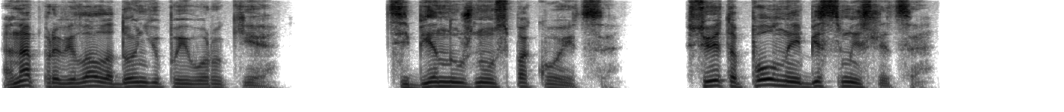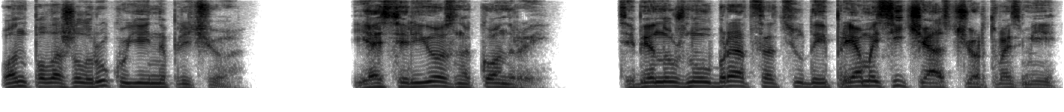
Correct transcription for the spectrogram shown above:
Она провела ладонью по его руке. «Тебе нужно успокоиться. Все это полная бессмыслица. Он положил руку ей на плечо. «Я серьезно, Конрой. Тебе нужно убраться отсюда и прямо сейчас, черт возьми.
